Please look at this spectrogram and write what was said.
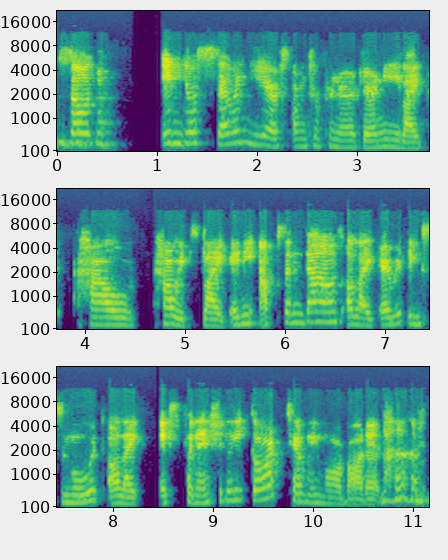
so in your seven years entrepreneur journey, like how how it's like any ups and downs or like everything smooth or like exponentially good? Tell me more about it.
